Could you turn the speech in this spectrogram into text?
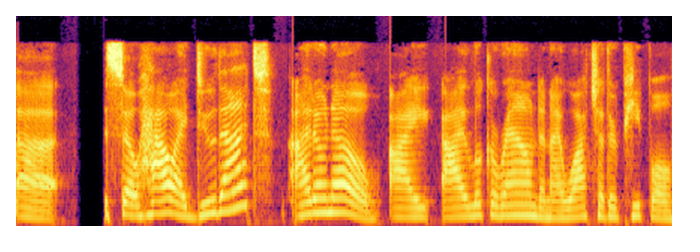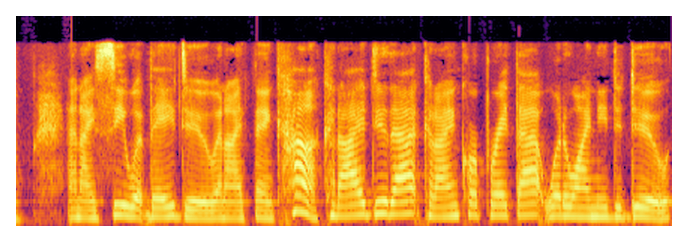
uh, so how I do that, I don't know. I, I look around and I watch other people and I see what they do and I think, huh, could I do that? Could I incorporate that? What do I need to do?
